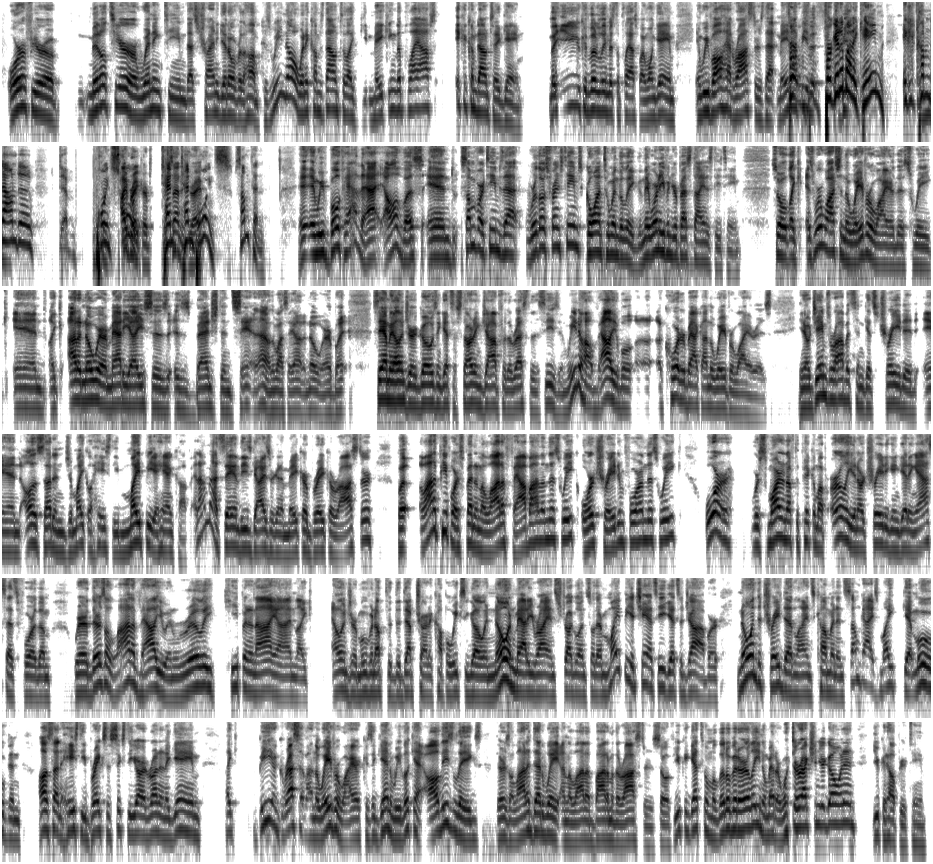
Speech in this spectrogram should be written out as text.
or if you're a middle tier or winning team that's trying to get over the hump because we know when it comes down to like making the playoffs, it could come down to a game. Like you, could literally miss the playoffs by one game, and we've all had rosters that may For, not be the forget be, about a game. It could come mm-hmm. down to points tiebreaker 10, 10 right? points something and, we've both had that all of us and some of our teams that were those french teams go on to win the league and they weren't even your best dynasty team so like as we're watching the waiver wire this week, and like out of nowhere, Matty Ice is is benched, and Sam I don't want to say out of nowhere, but Sam Ehlinger goes and gets a starting job for the rest of the season. We know how valuable a quarterback on the waiver wire is. You know, James Robinson gets traded, and all of a sudden, JaMycal Hasty might be a handcuff. And I'm not saying these guys are going to make or break a roster, but a lot of people are spending a lot of fab on them this week or trading for them this week or we're smart enough to pick them up early in our trading and getting assets for them where there's a lot of value in really keeping an eye on like Ehlinger moving up to the depth chart a couple weeks ago and knowing Matty Ryan's struggling. So there might be a chance he gets a job or knowing the trade deadline's coming and some guys might get moved and all of a sudden Hasty breaks a 60 yard run in a game. Like be aggressive on the waiver wire because again, we look at all these leagues. There's a lot of dead weight on a lot of bottom of the rosters. So if you could get to them a little bit early, no matter what direction you're going in, you could help your team.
